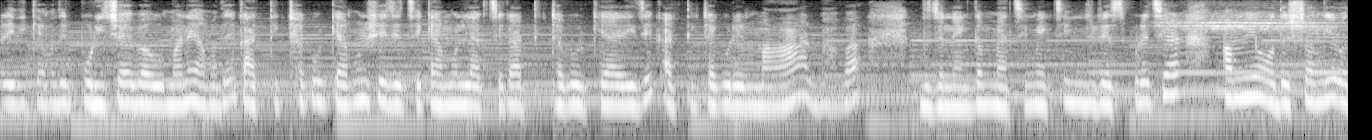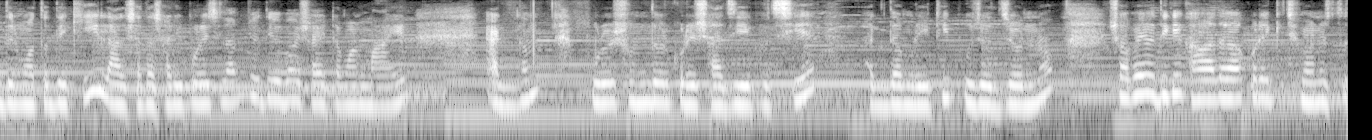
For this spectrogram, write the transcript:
আর এদিকে আমাদের পরিচয় বাবু মানে আমাদের কার্তিক ঠাকুর কেমন সেজেছে, কেমন লাগছে কার্তিক ঠাকুরকে আর এই যে কার্তিক ঠাকুরের মা আর বাবা দুজনে একদম ম্যাচিং ম্যাচিং ড্রেস পরেছে। আর আমিও ওদের সঙ্গে ওদের মতো দেখি, লাল সাদা শাড়ি পরেছিলাম, যদিও বা শাড়িটা আমার মায়ের। একদম পুরো সুন্দর করে সাজিয়ে গুছিয়ে একদম রেডি পুজোর জন্য। সবাই ওদিকে খাওয়া দাওয়া করে, কিছু মানুষ তো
